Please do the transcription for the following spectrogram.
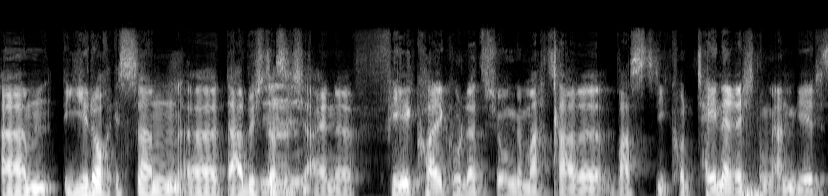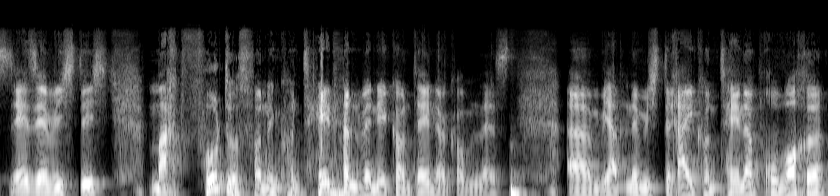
Ähm, jedoch ist dann äh, dadurch, dass ich mhm. eine Fehlkalkulation gemacht habe, was die Containerrechnung angeht, sehr, sehr wichtig. Macht Fotos von den Containern, wenn ihr Container kommen lässt. Ähm, wir hatten nämlich drei Container pro Woche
